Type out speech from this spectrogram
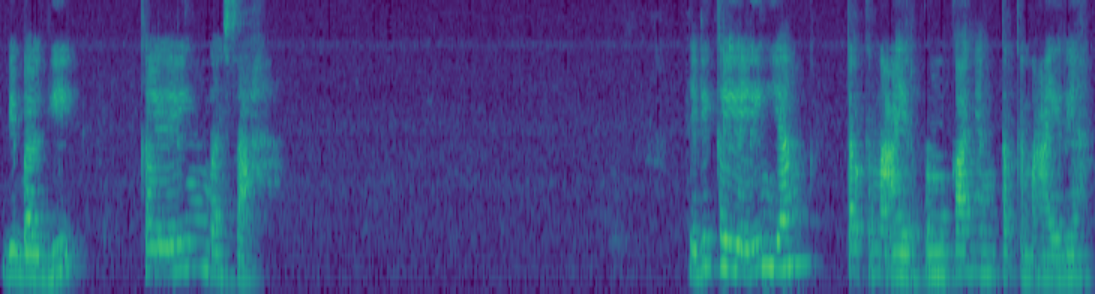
dibagi keliling basah. Jadi keliling yang terkena air permukaan yang terkena air ya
